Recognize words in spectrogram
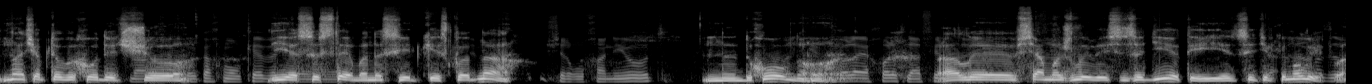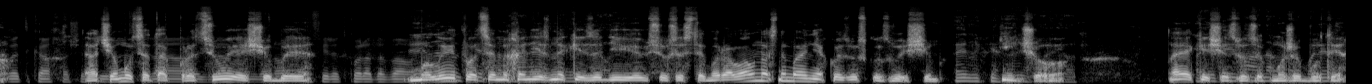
Начебто виходить, що є система настільки складна духовного, але вся можливість задіяти її це тільки молитва. А чому це так працює, щоб молитва це механізм, який задіює всю систему Рава? У нас немає ніякого зв'язку з вищим. іншого. А який ще зв'язок може бути?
